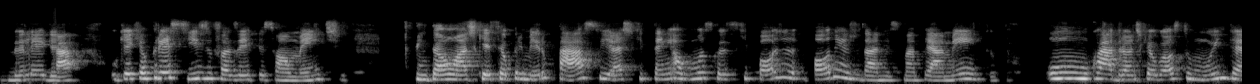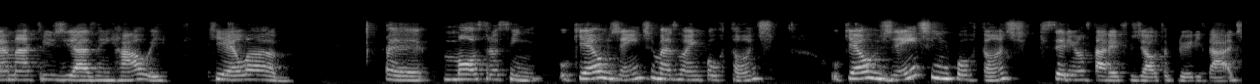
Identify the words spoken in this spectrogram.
delegar, o que, que eu preciso fazer pessoalmente, então, acho que esse é o primeiro passo e acho que tem algumas coisas que pode, podem ajudar nesse mapeamento. Um quadrante que eu gosto muito é a matriz de Eisenhower, que ela é, mostra assim o que é urgente, mas não é importante, o que é urgente e importante, que seriam as tarefas de alta prioridade,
